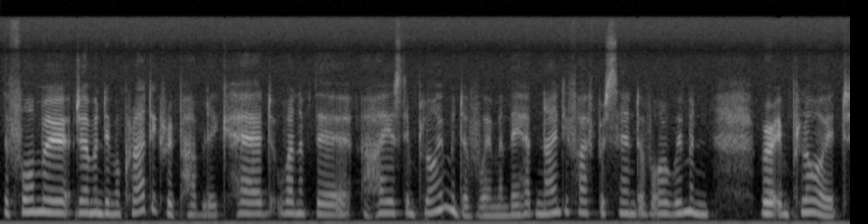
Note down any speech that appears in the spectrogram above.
The former German Democratic Republic had one of the highest employment of women. They had 95% of all women were employed.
